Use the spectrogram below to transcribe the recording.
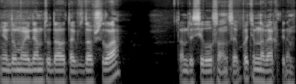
Я думаю, йдемо туди отак вздовж села, там де сіло сонце, а потім наверх підемо.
